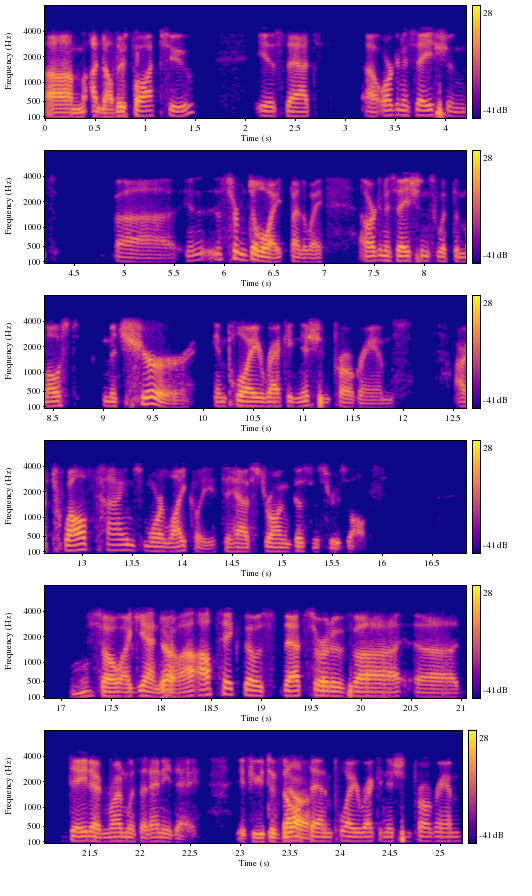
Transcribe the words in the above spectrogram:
Um, another thought, too, is that uh, organizations, uh, this is from Deloitte, by the way, organizations with the most mature employee recognition programs are 12 times more likely to have strong business results. Mm-hmm. So again, yeah. you know, I'll, I'll, take those that sort of uh, uh, data and run with it any day. If you develop yeah. that employee recognition program,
